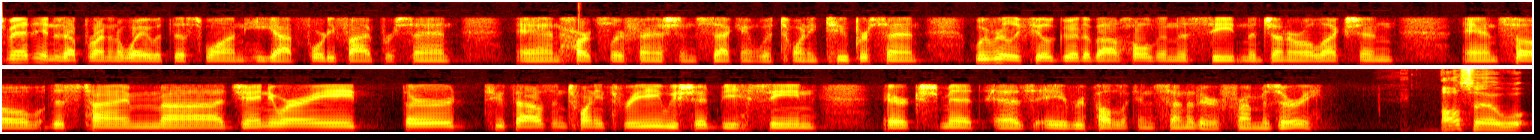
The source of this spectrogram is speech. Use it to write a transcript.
Schmitt ended up running away with this one. He got 45%, and Hartzler finished in second with 22%. We really feel good about holding this seat in the general election. And so this time, uh, January 3rd, 2023, we should be seeing Eric Schmitt as a Republican senator from Missouri. Also,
